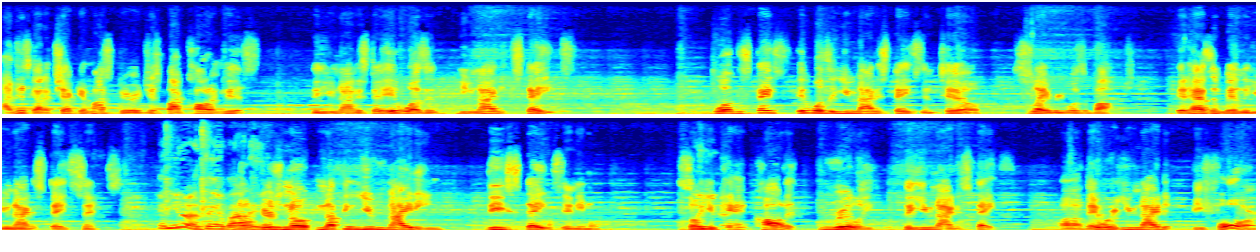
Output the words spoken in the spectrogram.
I just gotta check in my spirit just by calling this the United States. It wasn't United States. Well, the states it was a United States until slavery was abolished. It hasn't been the United States since. And you know the thing about it. There's no nothing uniting these states anymore. So Well, you you- can't call it really the United States. Uh, they were united before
